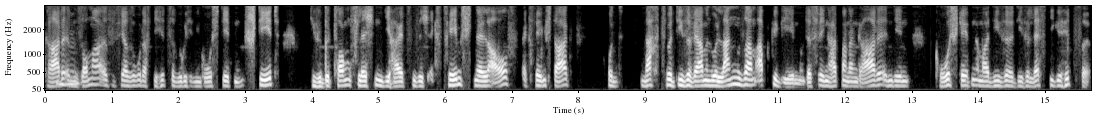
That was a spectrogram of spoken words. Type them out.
Gerade mhm. im Sommer ist es ja so, dass die Hitze wirklich in den Großstädten steht. Diese Betonflächen, die heizen sich extrem schnell auf, extrem stark. Und nachts wird diese Wärme nur langsam abgegeben. Und deswegen hat man dann gerade in den Großstädten immer diese, diese lästige Hitze.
